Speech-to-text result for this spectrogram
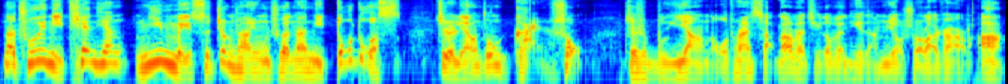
那除非你天天你每次正常用车呢，你都剁死，这是两种感受，这是不一样的。我突然想到了这个问题，咱们就说到这儿了啊。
